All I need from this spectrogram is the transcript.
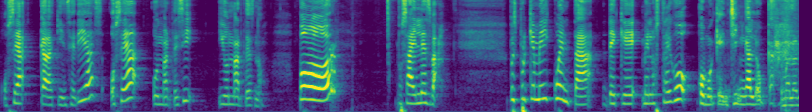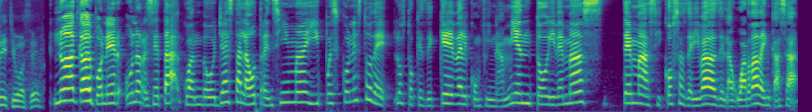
o sea, cada 15 días, o sea, un martes sí y un martes no. Por, pues ahí les va. Pues porque me di cuenta de que me los traigo como que en chinga loca. Mala leche vos, ¿eh? No acabo de poner una receta cuando ya está la otra encima y pues con esto de los toques de queda, el confinamiento y demás temas y cosas derivadas de la guardada en casa,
